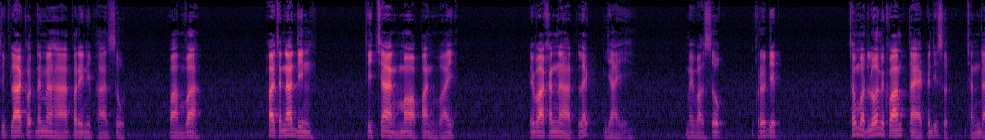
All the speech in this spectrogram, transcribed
ที่ปรากฏในมหาปรินิพานสูตร ความว่า ภาชนะดินที่ช่างหม้อปั้นไว้ ไม่ว่าขนาดเล็กใหญ่ ไม่ว่าสุกหรือดิบ ทั้งหมดล้วนมีความแตกเป็นที่สุดฉันใด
